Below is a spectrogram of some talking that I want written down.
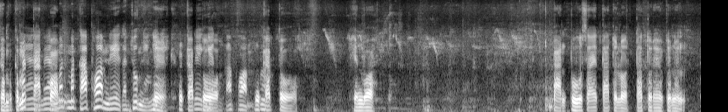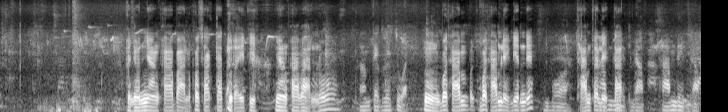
ก็ก็มาตัดพร้อมมันมันกลับพร้อมเลยกันชุ่มนี่เอนี่อมันกลับตัว เลขเด็ดกลับพร้อมมันกลับตัวเห็นบ่ป่านปูสายตัดตลอดตัดตัวใดตัวนั้น กระยอนยางพาบ้านแล้วพ่อซักตัดตัวใดทียางพาบ้านเนาะทำแต่เคยจวดอืมบ่ถามบ่ถามเหล็กเด่นเด้บ่ถามแต่เหล็กตัดดับถามเด็กดับ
